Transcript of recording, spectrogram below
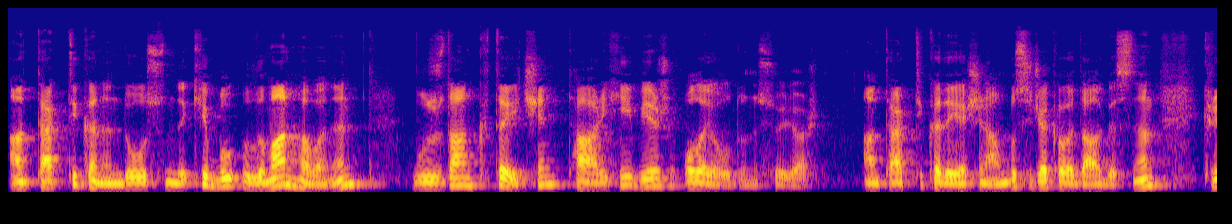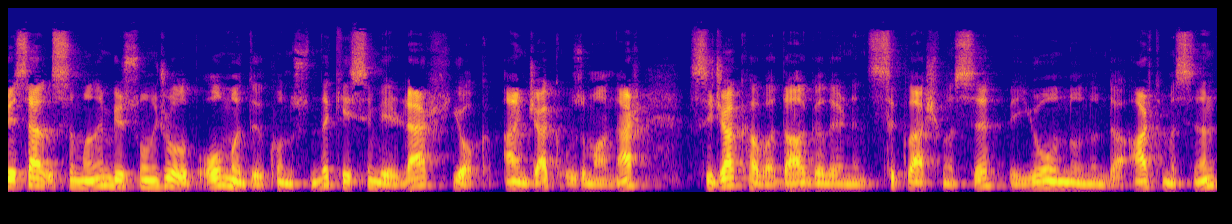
Antarktika'nın doğusundaki bu ılıman havanın buzdan kıta için tarihi bir olay olduğunu söylüyor. Antarktika'da yaşanan bu sıcak hava dalgasının küresel ısınmanın bir sonucu olup olmadığı konusunda kesin veriler yok. Ancak uzmanlar sıcak hava dalgalarının sıklaşması ve yoğunluğunun da artmasının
